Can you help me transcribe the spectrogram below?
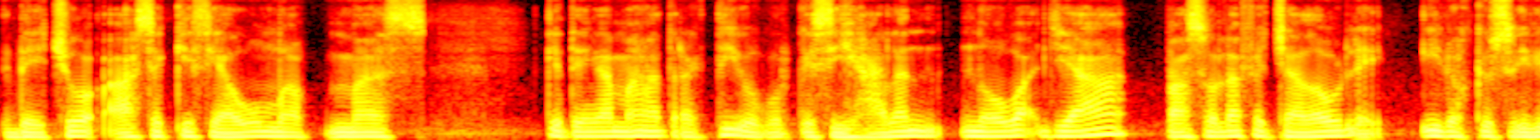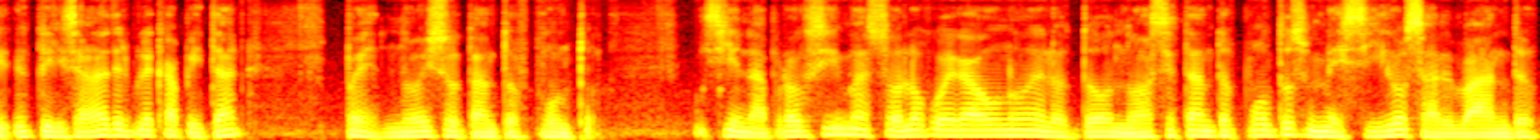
de hecho, hace que sea aún más, que tenga más atractivo, porque si Haaland no va, ya pasó la fecha doble y los que utilizaron la triple capital, pues no hizo tantos puntos. Si en la próxima solo juega uno de los dos, no hace tantos puntos, me sigo salvando.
